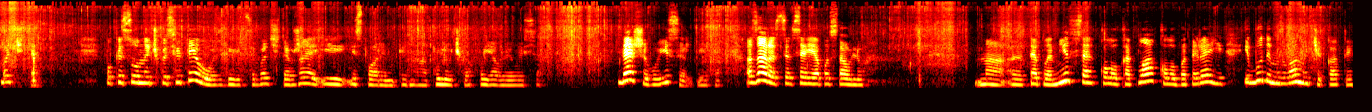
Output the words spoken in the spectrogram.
бачите, поки сонечко світило, ось дивіться, бачите, вже і, і спаринки на кульочках появилися. Дешево і сердито. А зараз це все я поставлю на е, тепле місце, коло котла, коло батареї, і будемо з вами чекати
